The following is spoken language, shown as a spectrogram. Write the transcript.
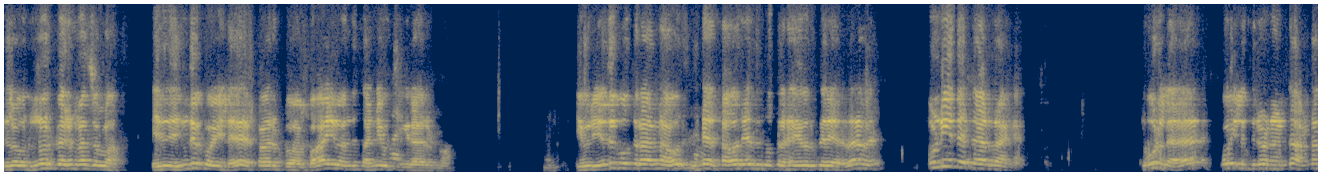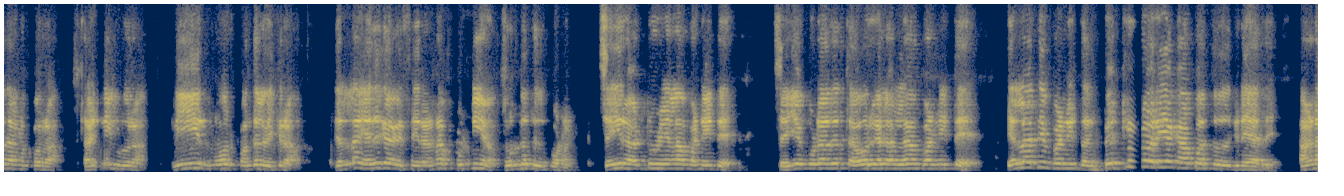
இதுல ஒரு இன்னொரு பெருமை சொல்லுவான். இது இந்து கோயிலு பாரு பாய் வந்து தண்ணி ஊத்திக்கிறாருமா இவர் எது குத்துறாருன்னு அவரு தெரியாது அவர் எது குத்துறாரு இவருக்கு தெரியாது புண்ணியத்தை தேடுறாங்க. ஊர்ல கோயில நடந்து அன்னதானம் போடுறான் தண்ணி கொடுக்குறான் நீர் மோர் பந்தல் வைக்கிறான். இதெல்லாம் எதுக்காக செய்யறான்னா புண்ணியம் சொர்க்கத்துக்கு போனோம் செய்யற அட்டுழியெல்லாம் பண்ணிட்டு செய்யக்கூடாத தவறுகள் எல்லாம் பண்ணிட்டு எல்லாத்தையும் பண்ணிட்டு பெற்றோரையே காப்பாத்துவது கிடையாது. ஆனா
